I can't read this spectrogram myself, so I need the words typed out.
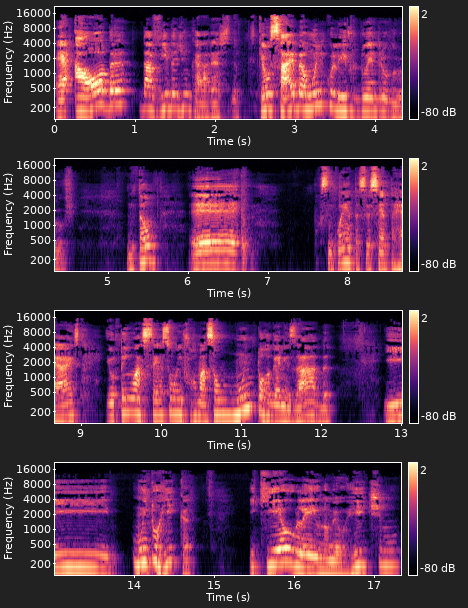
é a obra da vida de um cara. Que eu saiba, é o único livro do Andrew Groove. Então, é, por 50, 60 reais, eu tenho acesso a uma informação muito organizada e muito rica. E que eu leio no meu ritmo,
